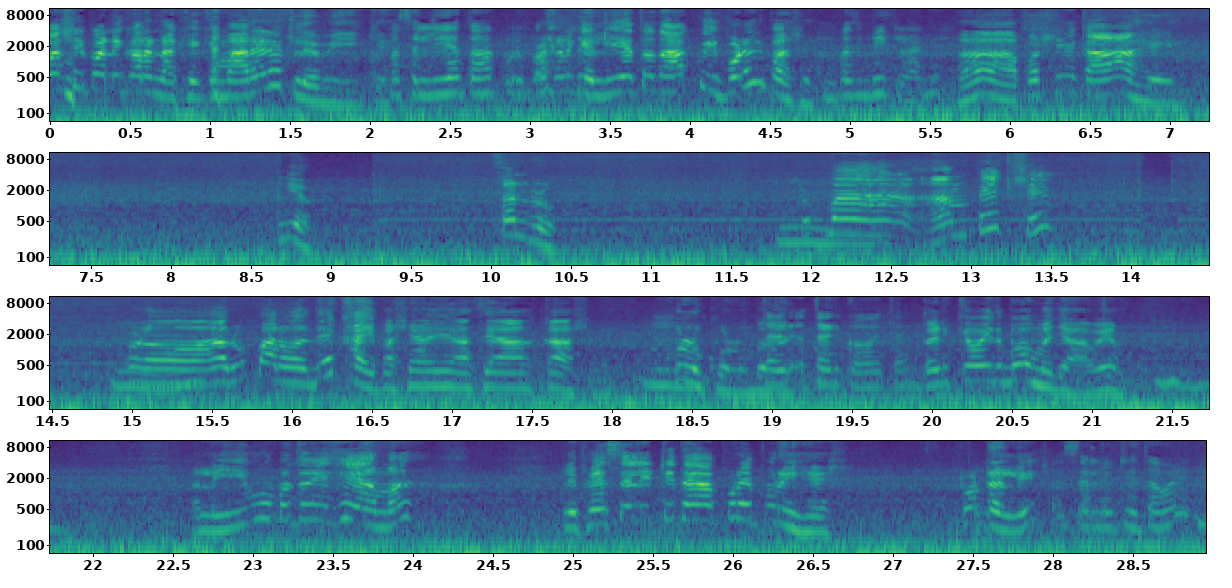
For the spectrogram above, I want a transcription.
પાછી પાણી કરી નાખી કે મારે નથી લેવી કે. પછી લીએ તો હાકવી પડે. કારણ કે લીએ તો આકવી પડે ને પાછી. પછી બીક લાગે. હા પછી એક આ હે. લ્યો. સનરૂફ ટૂંકમાં આમ પેક છે. પણ આ રૂપારો દેખાય પાછી અહીંયાથી આ કાશ ખુલ્લું ખુલ્લું બધું. તડકો હોય તો. તડકે હોય તો બહુ મજા આવે એમ. એટલે એવું બધું છે આમાં. એટલે ફેસિલિટી તો પૂરેપૂરી છે. ટોટલી ફેસિલિટી તો હોય ને.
